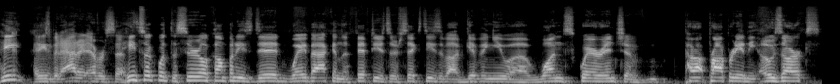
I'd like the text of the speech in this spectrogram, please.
He- and he's been at it ever since. He took what the cereal companies did way back in the 50s or 60s about giving you a one square inch of pro- property in the Ozarks,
